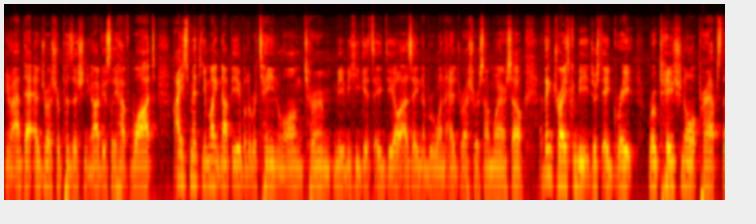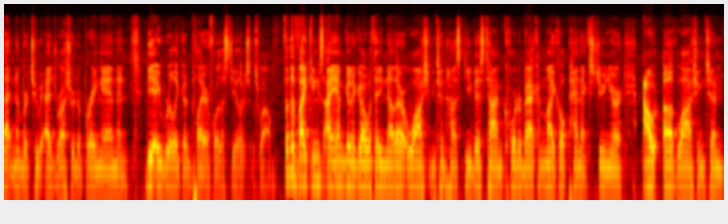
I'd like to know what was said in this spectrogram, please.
You know, at that edge rusher position, you obviously have Watt. Highsmith, you might not be able to retain long term. Maybe he gets a deal as a number one edge rusher somewhere. So I think Trice could be just a great rotational, perhaps that number two edge rusher to bring in and be a really good player for the Steelers as well. For the Vikings, I am going to go with another Washington Husky, this time quarterback Michael Penix Jr. out of Washington.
